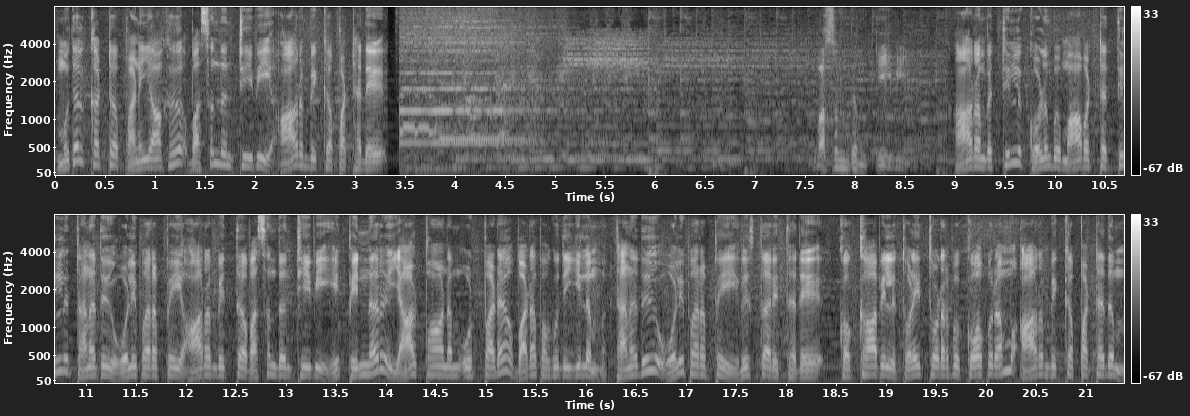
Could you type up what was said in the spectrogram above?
முதல் கட்ட பணியாக வசந்தம் டிவி ஆரம்பிக்கப்பட்டது. வசந்தம் டிவி. ஆரம்பத்தில் கொழும்பு மாவட்டத்தில் தனது ஒளிபரப்பை ஆரம்பித்த வசந்தன் டிவி பின்னர் யாழ்ப்பாணம் உட்பட வடபகுதியிலும் தனது ஒளிபரப்பை விஸ்தரித்தது. கொக்காவில் தொலைத்தொடர்பு கோபுரம் ஆரம்பிக்கப்பட்டதும்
